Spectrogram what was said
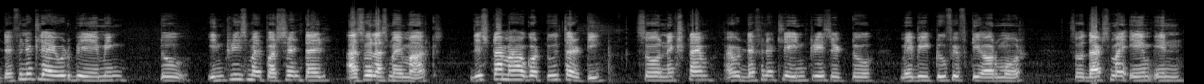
Definitely, I would be aiming to increase my percentile as well as my marks. This time I have got 230, so next time I would definitely increase it to maybe 250 or more. So that's my aim in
